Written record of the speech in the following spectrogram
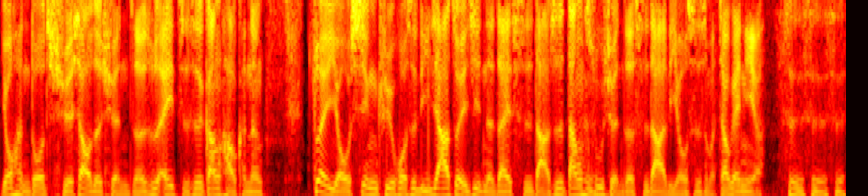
有很多学校的选择，就是哎，只是刚好可能最有兴趣或是离家最近的在师大，就是当初选择。师大理由是什么？交给你了。是是是，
